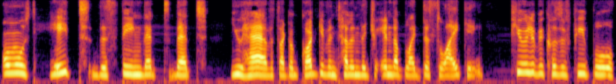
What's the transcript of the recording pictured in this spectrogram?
almost hate this thing that that you have. It's like a God given talent that you end up like disliking purely because of people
